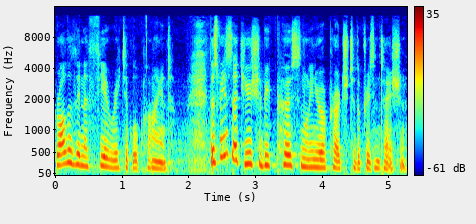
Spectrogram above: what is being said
rather than a theoretical client. This means that you should be personal in your approach to the presentation.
